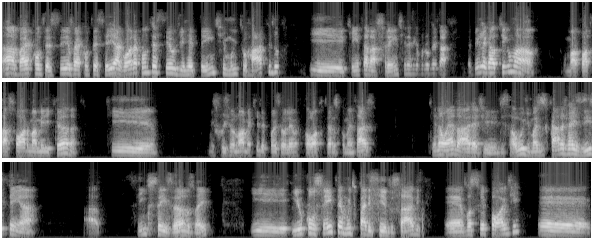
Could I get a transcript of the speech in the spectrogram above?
ah, vai acontecer, vai acontecer, e agora aconteceu de repente, muito rápido, e quem está na frente né, tem que aproveitar. É bem legal, tem uma, uma plataforma americana que me fugiu o nome aqui, depois eu lembro, coloco até nos comentários, que não é da área de, de saúde, mas os caras já existem há, há cinco, seis anos aí, e, e o conceito é muito parecido, sabe? É, você pode é,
